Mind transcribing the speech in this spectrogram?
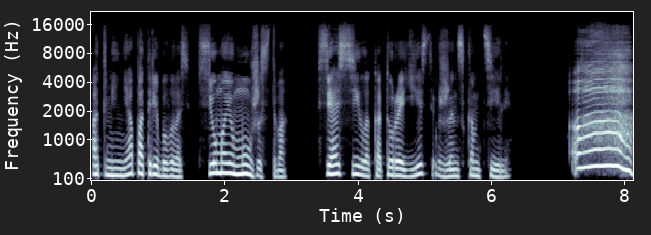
От меня потребовалось все мое мужество, вся сила, которая есть в женском теле. а,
